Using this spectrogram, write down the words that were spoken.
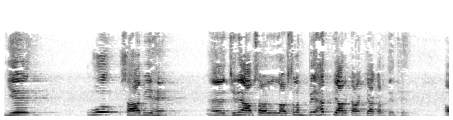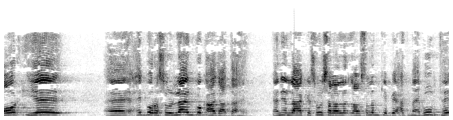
یہ وہ صحابی ہیں جنہیں آپ صلی اللہ علیہ وسلم بے حد پیار کیا کرتے تھے۔ اور یہ حب و رسول اللہ ان کو کہا جاتا ہے۔ یعنی اللہ کے رسول صلی اللہ علیہ وسلم کے بے حد محبوب تھے۔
